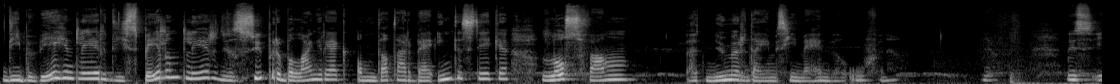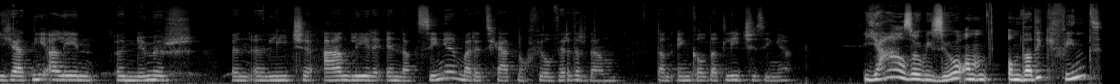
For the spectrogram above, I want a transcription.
die bewegend leren, die spelend leren. Dus super belangrijk om dat daarbij in te steken, los van het nummer dat je misschien met hen wil oefenen. Ja. Dus je gaat niet alleen een nummer een, een liedje aanleren en dat zingen, maar het gaat nog veel verder dan, dan enkel dat liedje zingen. Ja, sowieso. Om, omdat ik vind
